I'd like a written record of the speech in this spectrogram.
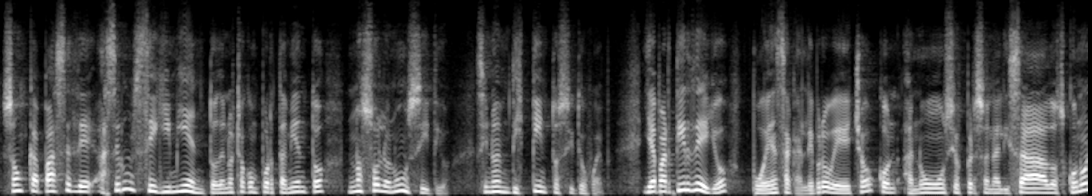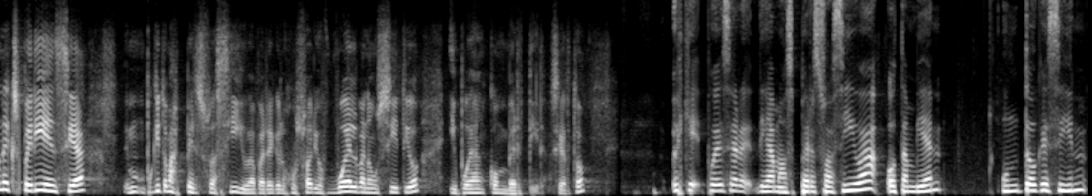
son capaces de hacer un seguimiento de nuestro comportamiento no solo en un sitio, sino en distintos sitios web. Y a partir de ello pueden sacarle provecho con anuncios personalizados, con una experiencia un poquito más persuasiva para que los usuarios vuelvan a un sitio y puedan convertir, ¿cierto? Es que puede ser, digamos, persuasiva o también un toque sin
